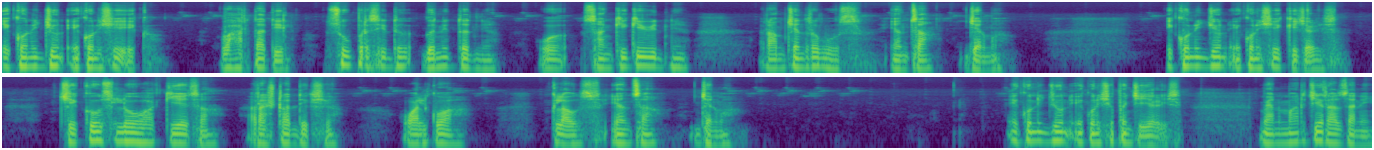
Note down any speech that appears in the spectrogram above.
एकोणीस जून एकोणीसशे एक भारतातील सुप्रसिद्ध गणितज्ञ व सांख्यिकी विज्ञ रामचंद्र बोस यांचा जन्म. एकोणीस जून एकोणीसशे एक्केचाळीस चेकोस्लोव्हाकियाचा राष्ट्राध्यक्ष वाल्कवा क्लाउस यांचा जन्म. एकोणीस जून एकोणीसशे पंचेचाळीस. म्यानमारची राजधानी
